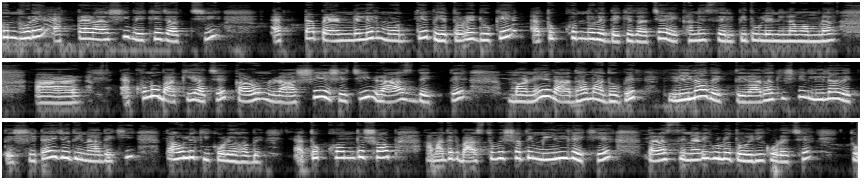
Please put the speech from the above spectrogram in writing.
এতক্ষণ ধরে একটা রাশি দেখে যাচ্ছি। একটা প্যান্ডেলের মধ্যে ভেতরে ঢুকে এতক্ষণ ধরে দেখে যাচ্ছে, আর এখানে সেলফি তুলে নিলাম আমরা। আর এখনও বাকি আছে, কারণ রাসে এসেছি রাস দেখতে মানে রাধা মাধবের লীলা দেখতে, রাধাকৃষ্ণের লীলা দেখতে। সেটাই যদি না দেখি, তাহলে কি করে হবে? এতক্ষণ তো সব আমাদের বাস্তবের সাথে মিল রেখে তারা সিনারিগুলো তৈরি করেছে। তো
